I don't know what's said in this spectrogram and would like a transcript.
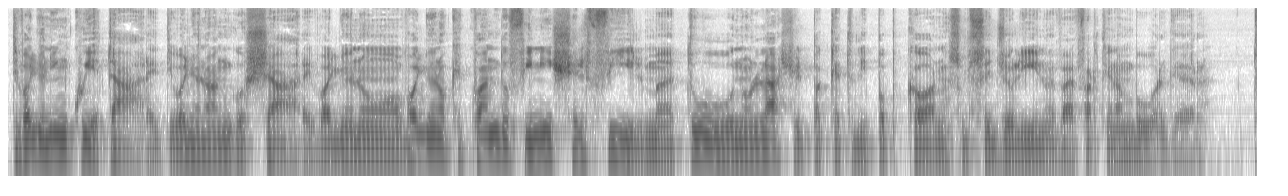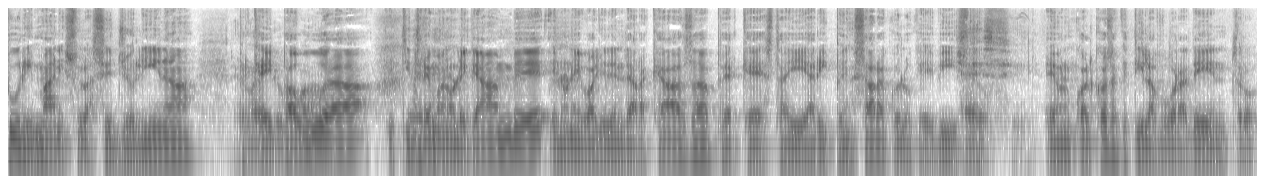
ti vogliono inquietare, ti vogliono angosciare, vogliono, vogliono che quando finisce il film tu non lasci il pacchetto di popcorn sul seggiolino e vai a farti un hamburger. Tu rimani sulla seggiolina perché non hai paura e ti tremano le gambe e non hai voglia di andare a casa perché stai a ripensare a quello che hai visto. Eh sì. È un qualcosa che ti lavora dentro.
